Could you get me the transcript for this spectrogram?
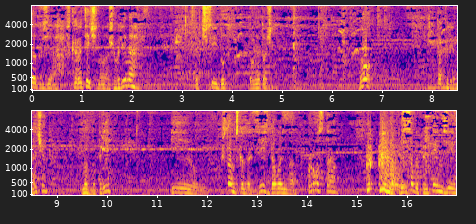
Да, друзья, скоротечно наше время. Кстати, часы идут довольно точно. Но, так или иначе, мы внутри. И что вам сказать, здесь довольно просто, без особой претензии,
